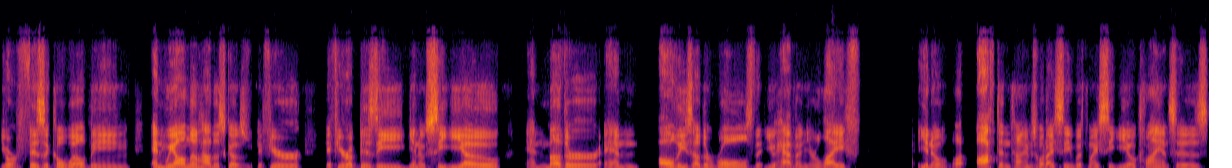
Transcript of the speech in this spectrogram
your physical well being. And we all know how this goes. If you're if you're a busy, you know, CEO and mother and all these other roles that you have in your life, you know, oftentimes what I see with my CEO clients is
